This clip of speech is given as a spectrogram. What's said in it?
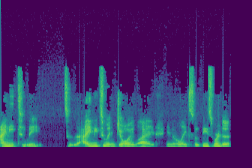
i need to leave. So i need to enjoy life you know like so these were the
